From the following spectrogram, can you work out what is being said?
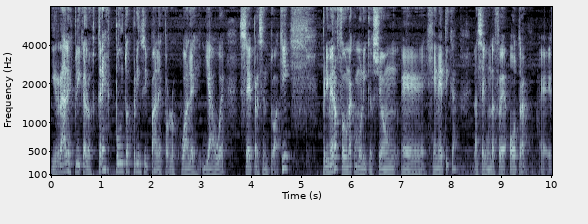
Y Ral explica los tres puntos principales por los cuales Yahweh se presentó aquí. Primero fue una comunicación eh, genética, la segunda fue otra eh,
